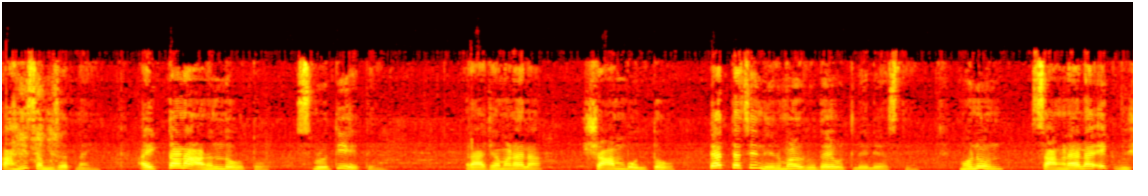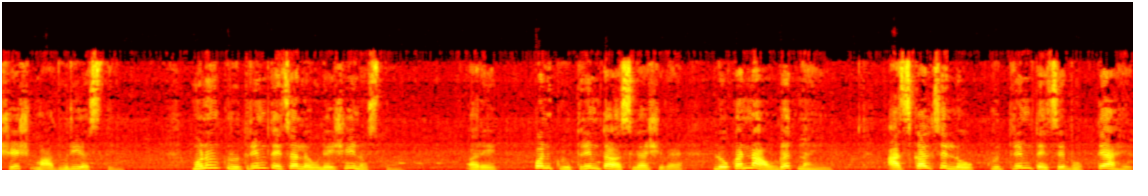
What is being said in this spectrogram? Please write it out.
काही समजत नाही. ऐकताना आनंद होतो. स्मृती येते. राजा म्हणाला श्याम बोलतो. त्यात त्याचे निर्मळ हृदय ओतलेले असते. म्हणून सांगण्याला एक विशेष माधुरी असते. म्हणून कृत्रिमतेचा लवलेशही नसतो. अरे पण कृत्रिमता असल्याशिवाय लोकांना आवडत नाही. आजकालचे लोक कृत्रिमतेचे भोगते आहेत.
